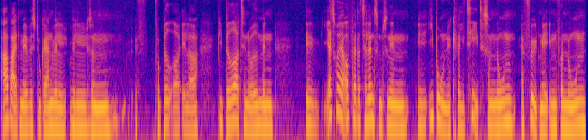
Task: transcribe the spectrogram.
arbejde med, hvis du gerne vil, vil sådan øh, forbedre eller blive bedre til noget. Men øh, jeg tror, jeg opfatter talent som sådan en øh, iboende kvalitet, som nogen er født med inden for nogle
